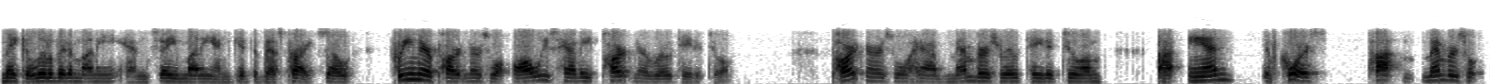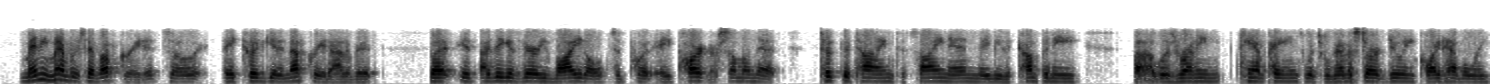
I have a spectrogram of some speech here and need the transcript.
make a little bit of money and save money and get the best price. So premier partners will always have a partner rotated to them. Partners will have members rotated to them, uh, and of course, top members. Many members have upgraded, so they could get an upgrade out of it. But it, I think it's very vital to put a partner, someone that took the time to sign in. Maybe the company uh, was running campaigns, which we're going to start doing quite heavily,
